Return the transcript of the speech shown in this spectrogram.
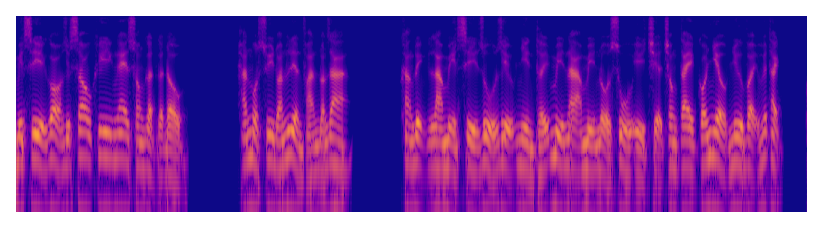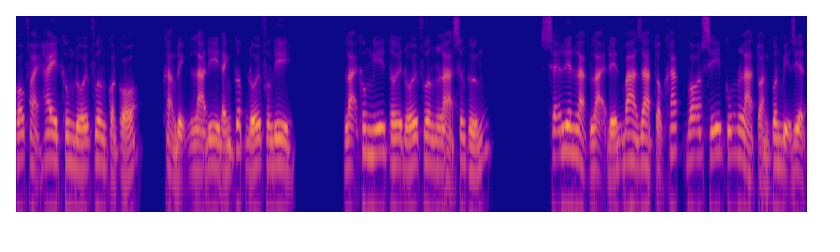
Mỹ xì gõ dịu sau khi nghe xong gật gật đầu. Hắn một suy đoán liền phán đoán ra. Khẳng định là mỹ xì rủ dịu nhìn thấy mỹ nạ mỹ nổ sủ ỉ chia trong tay có nhiều như vậy huyết thạch, có phải hay không đối phương còn có, khẳng định là đi đánh cướp đối phương đi. Lại không nghĩ tới đối phương là xương cứng. Sẽ liên lạc lại đến ba gia tộc khác, võ sĩ cũng là toàn quân bị diệt,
